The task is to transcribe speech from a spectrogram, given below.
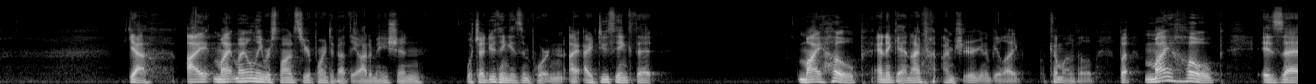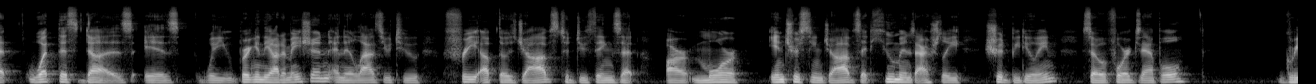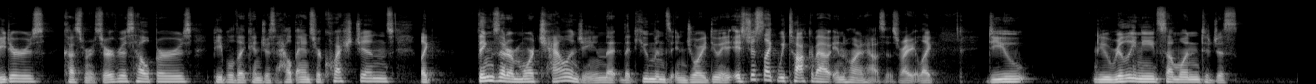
yeah i my, my only response to your point about the automation which i do think is important i, I do think that my hope and again i'm, I'm sure you're to be like come on philip but my hope is that what this does is we bring in the automation and it allows you to free up those jobs to do things that are more interesting jobs that humans actually should be doing. So, for example, greeters, customer service helpers, people that can just help answer questions, like things that are more challenging that, that humans enjoy doing. It's just like we talk about in haunted houses, right? Like, do you do you really need someone to just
